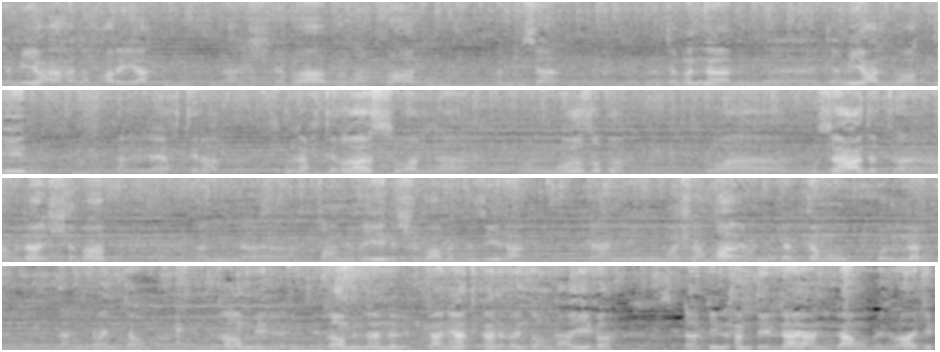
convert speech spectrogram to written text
جميع أهل القرية الشباب والأطفال والنساء. نتمنى من جميع المواطنين الاحتراس والمواظبة ومساعدة هؤلاء الشباب الطامعين الشباب الذين يعني ما شاء الله يعني قدموا كل اللي عندهم. رغم رغم أن الإمكانيات كانت عندهم ضعيفة لكن الحمد لله يعني قاموا بالواجب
